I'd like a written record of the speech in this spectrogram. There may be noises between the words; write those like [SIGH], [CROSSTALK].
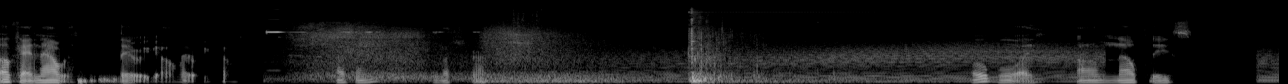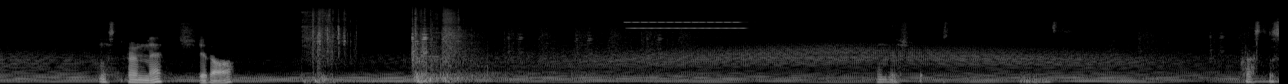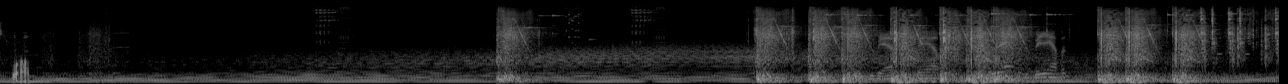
Okay, now there we go. There we go. I'm not sure. Oh boy. Um, no, please. Let's turn that shit off. And this Press the swap.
